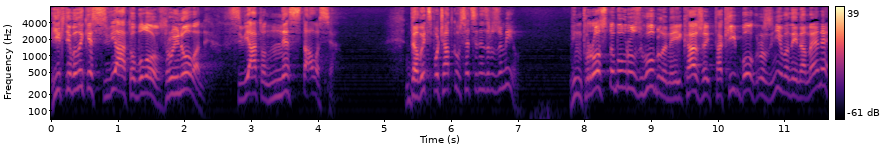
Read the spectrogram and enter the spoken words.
їхнє велике свято було зруйноване, свято не сталося. Давид спочатку все це не зрозумів. Він просто був розгублений і каже: такий Бог розгніваний на мене,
